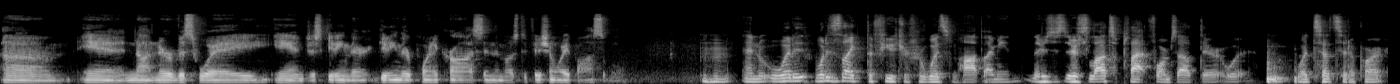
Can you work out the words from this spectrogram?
um, and not nervous way, and just getting their getting their point across in the most efficient way possible. Mm-hmm. And what is what is like the future for Wisdom Hop? I mean, there's there's lots of platforms out there. What what sets it apart?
